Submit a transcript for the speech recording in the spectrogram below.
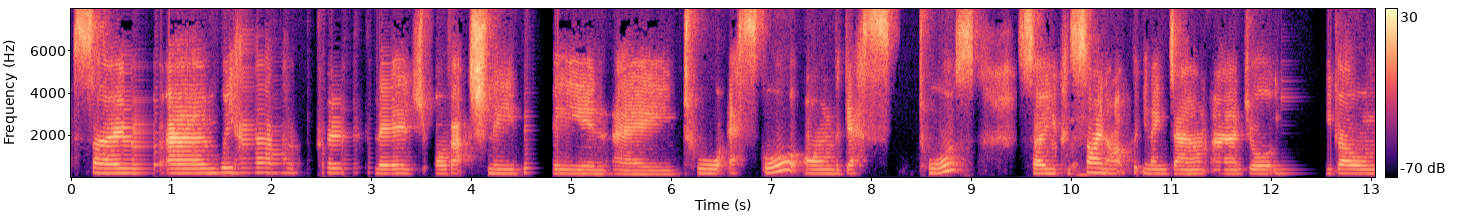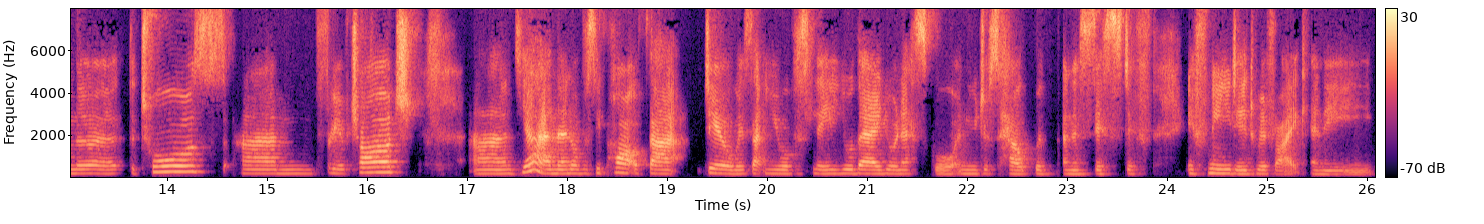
So um, we have a privilege of actually being a tour escort on the guest tours. So you can sign up, put your name down, and you're you go on the the tours um, free of charge and yeah and then obviously part of that deal is that you obviously you're there you're an escort and you just help with and assist if if needed with like any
